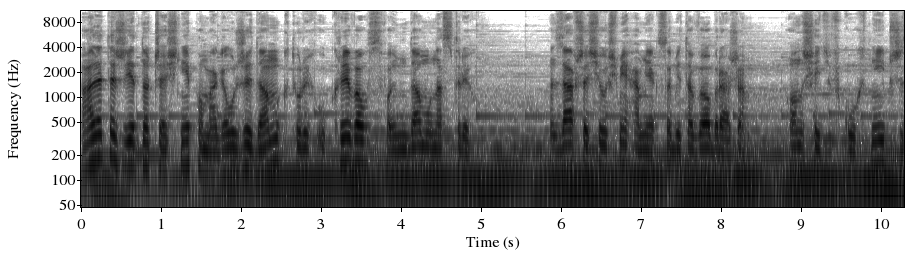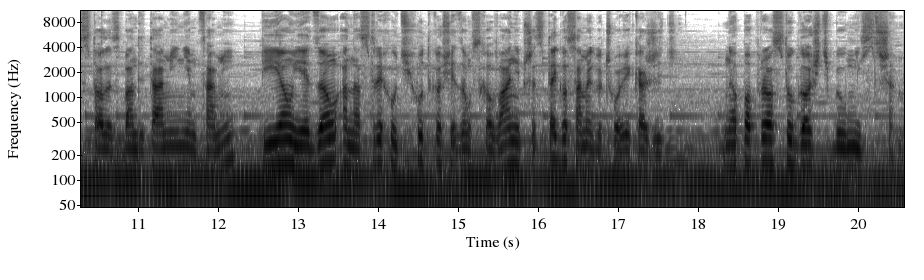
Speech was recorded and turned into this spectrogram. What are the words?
ale też jednocześnie pomagał Żydom, których ukrywał w swoim domu na strychu. Zawsze się uśmiecham, jak sobie to wyobrażam. On siedzi w kuchni przy stole z bandytami i Niemcami, piją, jedzą, a na strychu cichutko siedzą schowani przez tego samego człowieka Żydzi. No po prostu gość był mistrzem.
